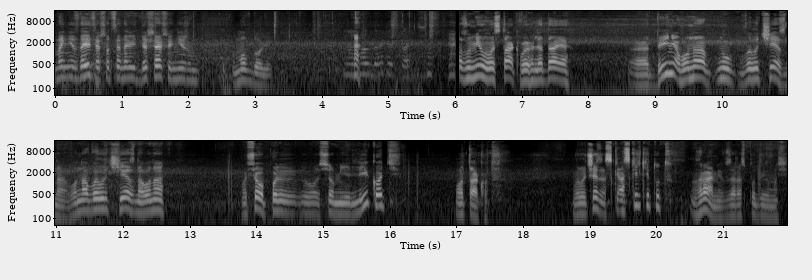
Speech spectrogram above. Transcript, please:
мені здається, що це навіть дешевше, ніж в Молдові. Ну, Молдові точно. Зрозуміло, ось так виглядає е, диня. Вона ну, величезна. Вона величезна, вона. Ось, ось мій лікоть. Отак от. Величезна. А скільки тут грамів? Зараз подивимось.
